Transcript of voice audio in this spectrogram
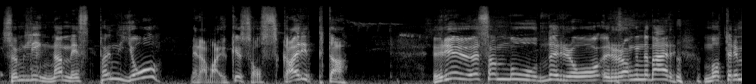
som ligna mest på en ljå, men han var jo ikke så skarp, da. Røde som modne rå rognebær måtte de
